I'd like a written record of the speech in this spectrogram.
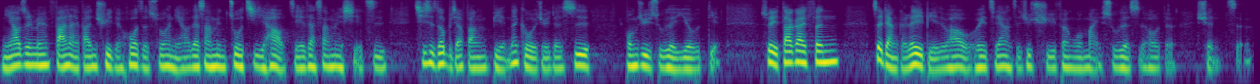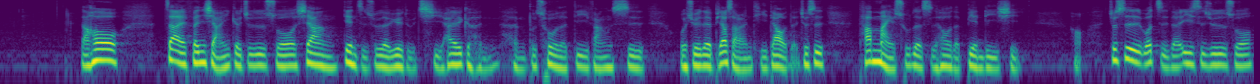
你要这边翻来翻去的，或者说你要在上面做记号，直接在上面写字，其实都比较方便。那个我觉得是工具书的优点。所以大概分这两个类别的话，我会这样子去区分我买书的时候的选择。然后再分享一个，就是说，像电子书的阅读器，还有一个很很不错的地方是，我觉得比较少人提到的，就是他买书的时候的便利性。好，就是我指的意思，就是说，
